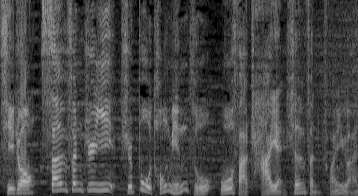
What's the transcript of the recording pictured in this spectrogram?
其中三分之一是不同民族无法查验身份的船员。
